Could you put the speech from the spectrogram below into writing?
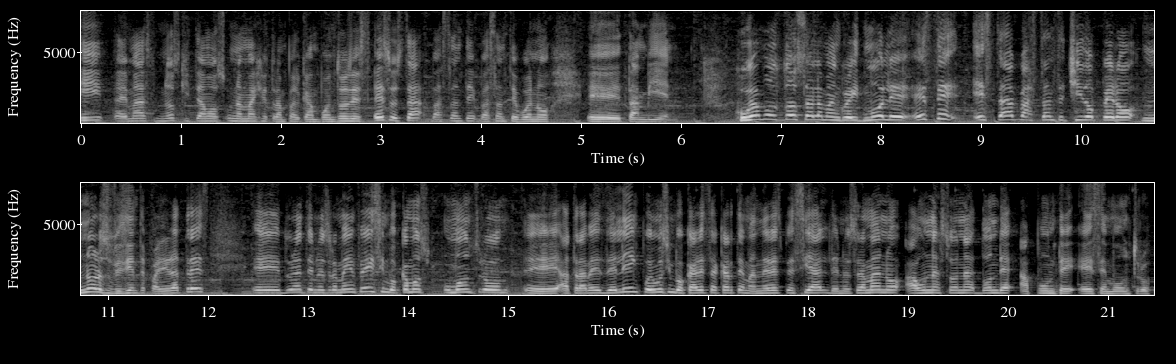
Y además nos quitamos una magia o trampa del campo. Entonces eso está bastante, bastante bueno también. Jugamos dos Salaman Great Mole. Este está bastante chido, pero no lo suficiente para ir a 3. Eh, durante nuestra main phase invocamos un monstruo eh, a través de Link. Podemos invocar esta carta de manera especial de nuestra mano a una zona donde apunte ese monstruo.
